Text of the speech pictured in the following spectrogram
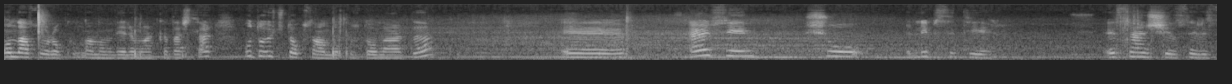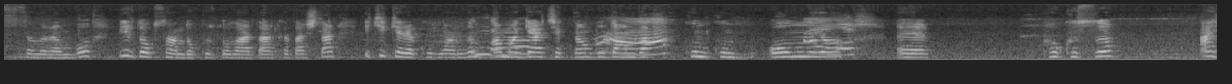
Ondan sonra kullanın derim arkadaşlar. Bu da 3.99 dolardı. Ee, Elf'in şu lipstick Essential serisi sanırım bu. 1.99 dolardı arkadaşlar. İki kere kullandım ama gerçekten dudağımda kum kum olmuyor. Ee, kokusu Ay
